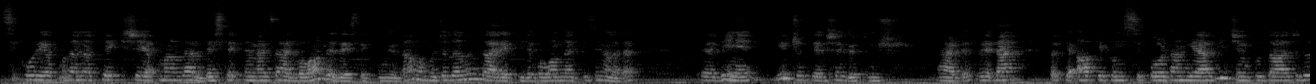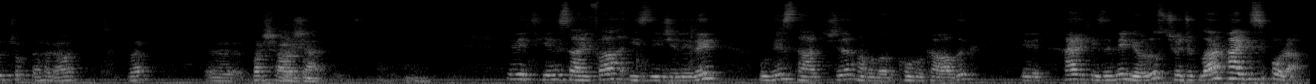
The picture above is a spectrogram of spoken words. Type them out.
spor yapmalarına pek şey yapmazlardı, desteklemezlerdi. Babam da desteklemiyordu ama hocalarının gayretiyle babamdan izin alarak e, beni birçok yarışa götürmüşlerdi. Ve ben tabii ki altyapım spordan geldiği için bu dağcılığı çok daha rahatla başardım. Başardınız. Evet. evet, yeni sayfa izleyicileri. Bugün Saatçı Hanım'a konuk aldık. Evet, herkese ne diyoruz? Çocuklar haydi spora.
